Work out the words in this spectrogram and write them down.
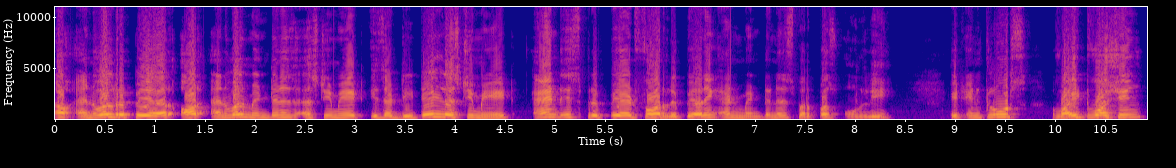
Now annual repair or annual maintenance estimate is a detailed estimate and is prepared for repairing and maintenance purpose only. It includes whitewashing,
